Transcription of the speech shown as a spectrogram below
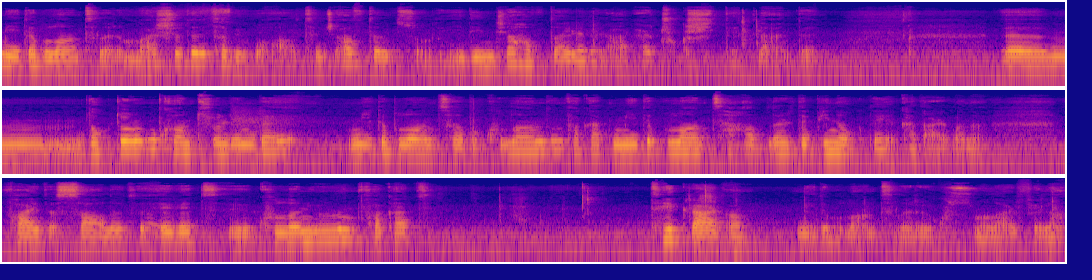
Mide bulantılarım başladı. Tabii bu altıncı haftanın sonu yedinci haftayla beraber çok şiddetlendi. Ee, doktorumun kontrolünde mide bulantı hapı kullandım. Fakat mide bulantı hapları da bir noktaya kadar bana fayda sağladı. Evet e, kullanıyorum fakat tekrardan mide bulantıları, kusmalar falan.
